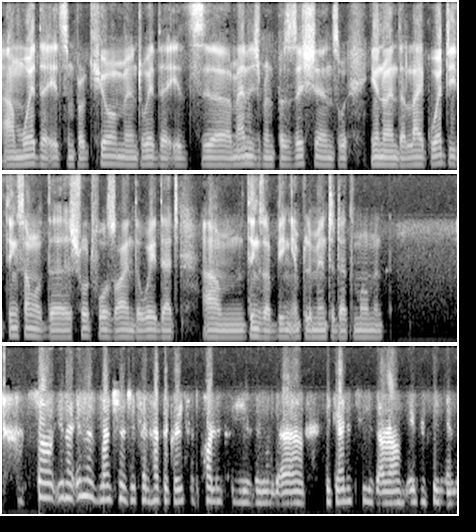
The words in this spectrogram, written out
um, whether it's in procurement, whether it's uh, management positions, you know, and the like. What do you think some of the shortfalls are in the way that um, things are being implemented at the moment? So, you know, in as much as you can have the greatest policies and uh, legalities around everything and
